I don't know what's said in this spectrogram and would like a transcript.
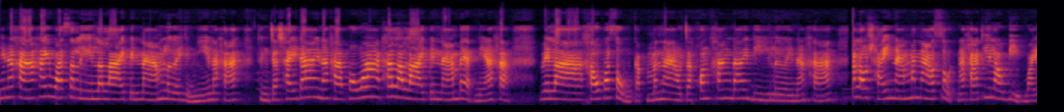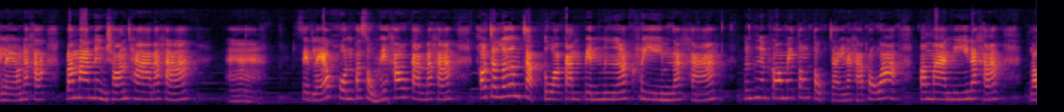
นี่นะคะให้วัสลีนละลายเป็นน้ำเลยอย่างนี้นะคะ ถึงจะใช้ได้นะคะ เพราะว่าถ้าละลายเป็นน้ำแบบนี้ค่ะ เวลาเขาผสมกับมะนาวจะค่อนข้างได้ดีเลยนะคะ ถ้าเราใช้น้ำมะนาวสดนะคะ ที่เราบีบไว้แล้วนะคะ ประมาณ 1 ช้อนชานะคะอ่าเสร็จแล้วคนผสมให้เข้ากันนะคะเขาจะเริ่มจับตัวกันเป็นเนื้อครีมนะคะเพื่อนๆก็ไม่ต้องตกใจนะคะ เพราะว่าประมาณนี้นะคะ เรา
